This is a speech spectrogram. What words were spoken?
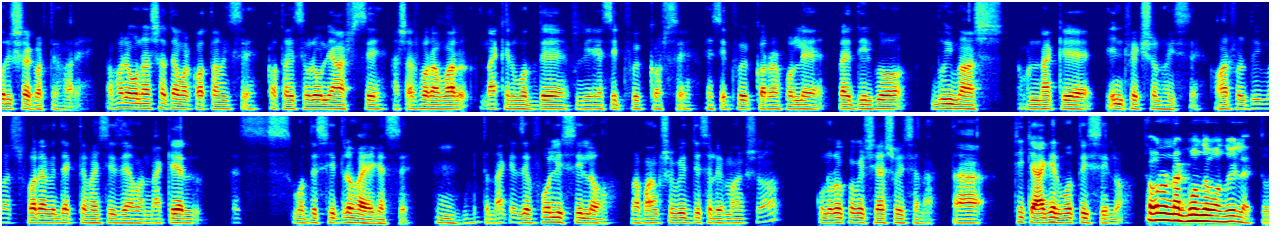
পরিষ্কার করতে পারে। তারপরে ওনার সাথে আমার কথা হয়েছে কথা হয়েছে বলে উনি আসছে। আসার পর আমার নাকের মধ্যে উনি অ্যাসিড প্রয়োগ করছে। অ্যাসিড প্রয়োগ করার ফলে প্রায় দীর্ঘ দুই মাস আমার নাকে ইনফেকশন হয়েছে হওয়ার পর দুই মাস পরে আমি দেখতে পাইছি যে আমার নাকের মধ্যে ছিদ্র হয়ে গেছে। তো নাকে যে ফলি ছিল বা মাংস বৃদ্ধি ছিল ওই মাংস কোনো রকমে শেষ হয়েছে না। তা ঠিক আগের মতোই ছিল। তখন নাক বন্ধ বন্ধই লাগতো।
